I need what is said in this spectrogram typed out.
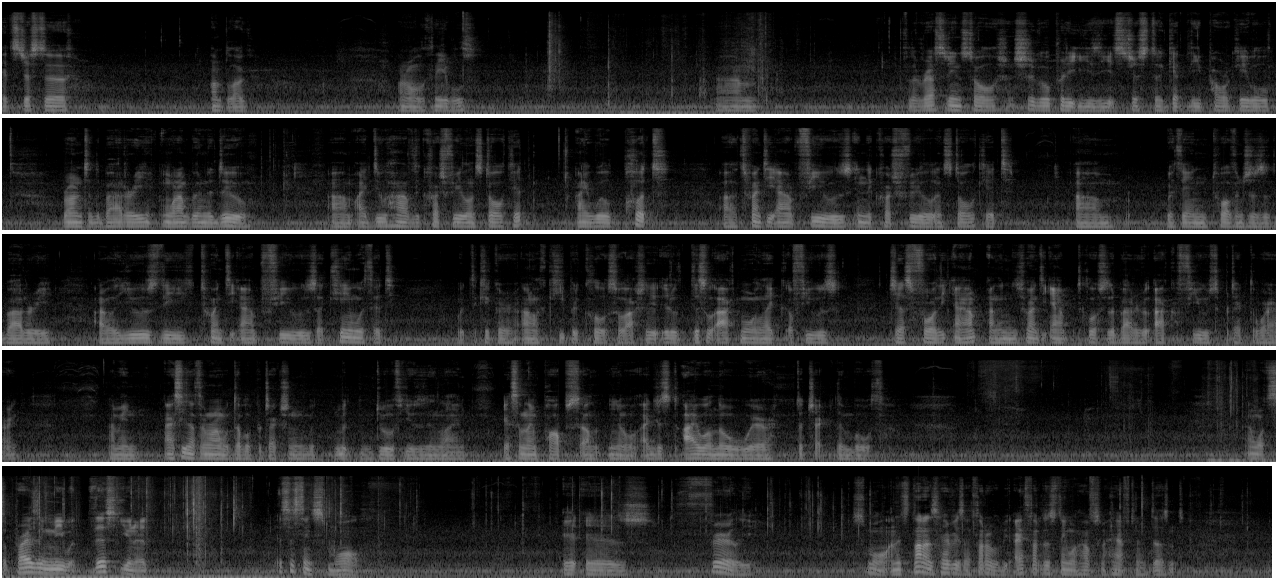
it's just a unplug on all the cables. Um, for the rest of the install, it should go pretty easy. It's just to get the power cable run to the battery. And what I'm going to do, um, I do have the Crutchfield install kit. I will put a 20 amp fuse in the Crutchfield install kit um, within 12 inches of the battery. I will use the 20 amp fuse that came with it with the kicker and I'll keep it close. So actually this will act more like a fuse just for the amp and then the 20 amp close to the battery will act a fuse to protect the wiring. I mean I see nothing wrong with double protection with, with dual fuses in line. If something pops I'll, you know I just I will know where to check them both and what's surprising me with this unit is this thing small it is fairly small, and it's not as heavy as I thought it would be. I thought this thing would have some heft, and it doesn't.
